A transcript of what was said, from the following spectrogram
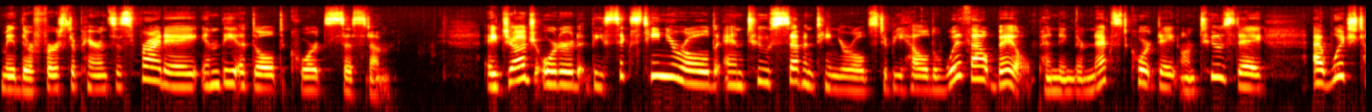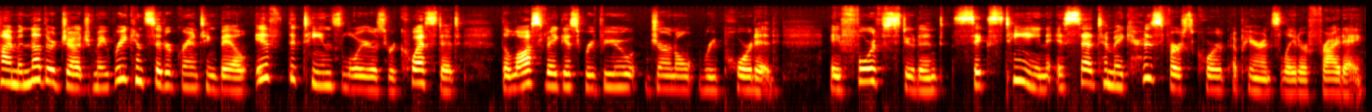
made their first appearances Friday in the adult court system. A judge ordered the 16 year old and two 17 year olds to be held without bail pending their next court date on Tuesday, at which time another judge may reconsider granting bail if the teens' lawyers request it, the Las Vegas Review Journal reported. A fourth student, 16, is set to make his first court appearance later Friday.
